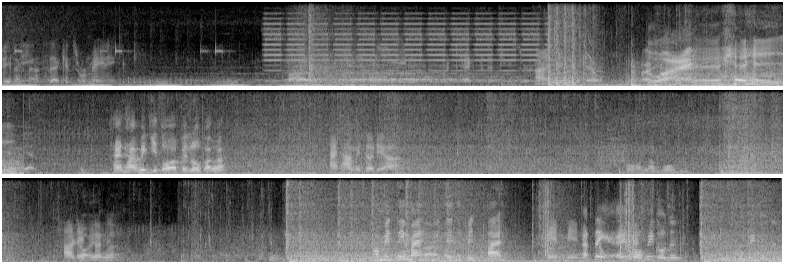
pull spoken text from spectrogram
15 seconds remaining. Diffuser. ใช่เดี๋ยวสวยโอเคให้ทำมีกี่ตัวเป็นรูปแบบปะำให้ทำมีตัวเดียวโอ้ละมุมเท้าเล็กตัวหนึงเอามิทติ้งไปมิทติ้งจะปิดไปเมนเมนแอตติกเอ้ยโรฟี่ตัวหนึ่งโรฟี่ตัวหนึ่ง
